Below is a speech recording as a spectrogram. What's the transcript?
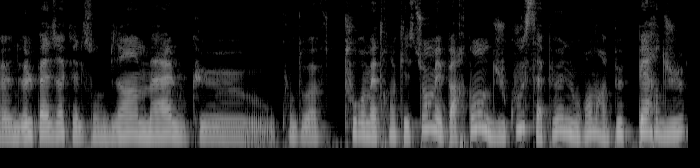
euh, ne veulent pas dire qu'elles sont bien, mal ou que qu'on doit tout remettre en question, mais par contre, du coup, ça peut nous rendre un peu perdus.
